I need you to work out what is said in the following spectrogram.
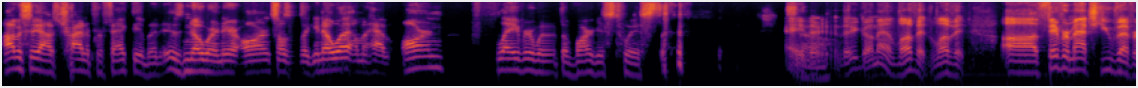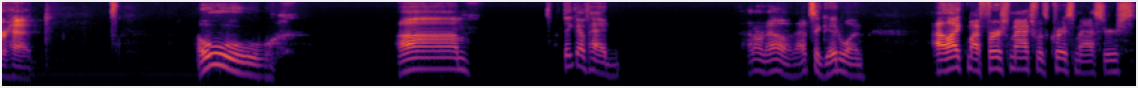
obviously I was trying to perfect it, but it was nowhere near Arn. So I was like, you know what? I'm gonna have Arn flavor with the Vargas twist. hey, so. there, there you go, man. Love it, love it. Uh, favorite match you've ever had? Oh, um, think I've had. I don't know. That's a good one. I like my first match with Chris Masters.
